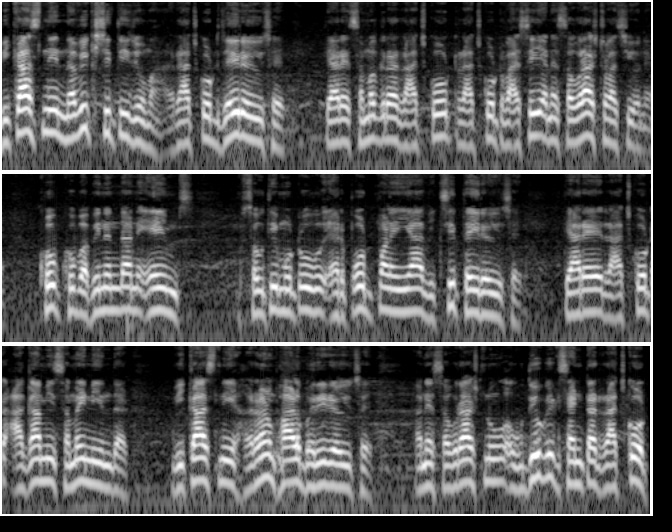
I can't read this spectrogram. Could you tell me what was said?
વિકાસની નવી ક્ષિતિજોમાં રાજકોટ જઈ રહ્યું છે, ત્યારે સમગ્ર રાજકોટ, રાજકોટવાસી અને સૌરાષ્ટ્રવાસીઓને ખૂબ ખૂબ અભિનંદન. એઇમ્સ સૌથી મોટું એરપોર્ટ પણ અહીંયા વિકસિત થઈ રહ્યું છે. ત્યારે રાજકોટ આગામી સમયની અંદર વિકાસની હરણફાળ ભરી રહ્યું છે. અને સૌરાષ્ટ્રનું ઔદ્યોગિક સેન્ટર રાજકોટ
